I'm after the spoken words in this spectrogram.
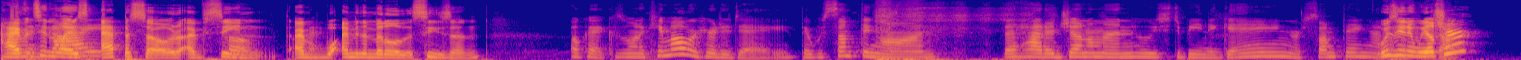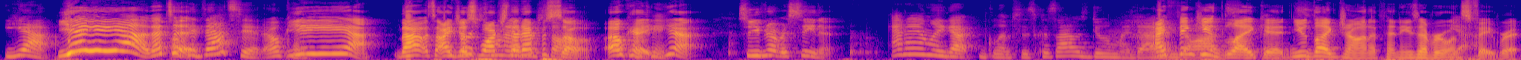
I haven't seen the latest episode. I've seen. Oh, I'm. I'm in the middle of the season. Okay, because when I came over here today, there was something on that had a gentleman who used to be in a gang or something. I Was he in a wheelchair? got- Yeah. Yeah, yeah, yeah. That's Okay, it. that's it. Okay. Yeah, yeah, yeah. That was I just First watched that episode. Okay, Okay. yeah. So you've never seen it. And I only got glimpses because I was doing my dad. I think you'd like it. You'd like Jonathan. He's everyone's Yeah. favorite.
